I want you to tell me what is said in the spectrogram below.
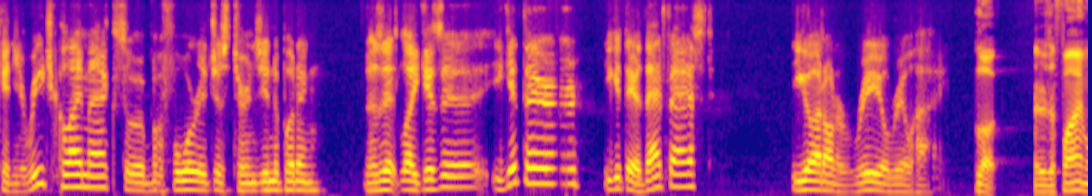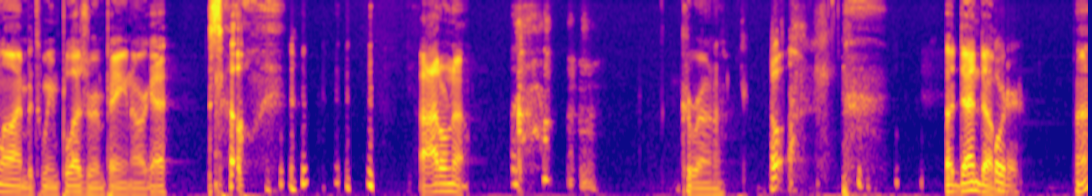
can you reach climax or before it just turns you into pudding? Does it like is it you get there you get there that fast? You go out on a real real high. Look, there's a fine line between pleasure and pain. Okay, so I don't know. Corona. Oh, Addendum. porter. Huh?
